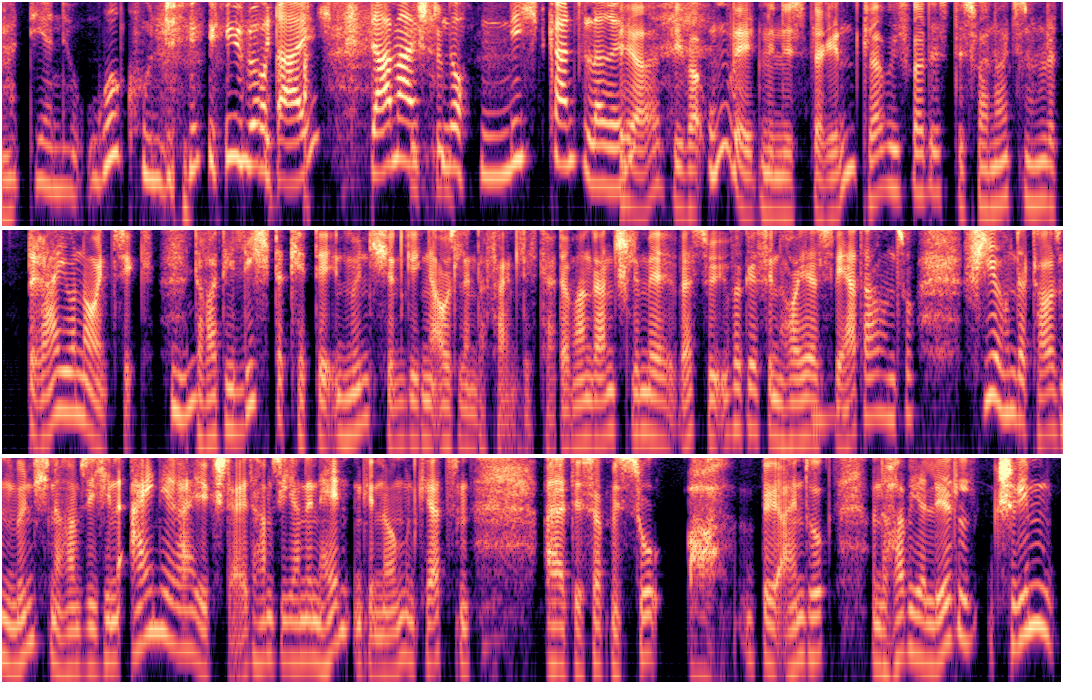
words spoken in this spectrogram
Mhm. hat dir eine Urkunde überreicht. Damals noch nicht Kanzlerin. Ja, die war Umweltministerin, glaube ich, war das. Das war 1993. Da war die Lichterkette in München gegen Ausländerfeindlichkeit. Da waren ganz schlimme, weißt du, Übergriffe in Hoyerswerda und so. 400.000 Münchner haben sich in eine Reihe gestellt, haben sich an den Händen genommen und Kerzen. Äh, Das hat mich so oh, beeindruckt. Und da habe ich ein Little geschrieben,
